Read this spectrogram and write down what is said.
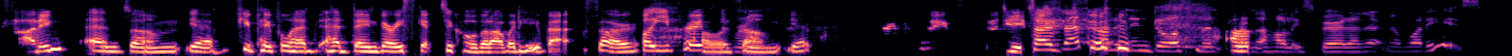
exciting. And um, yeah, a few people had had been very sceptical that I would hear back. So, well, you proved was, them wrong. Um, yep. So if that's not an endorsement from um, the Holy Spirit, I don't know what is.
